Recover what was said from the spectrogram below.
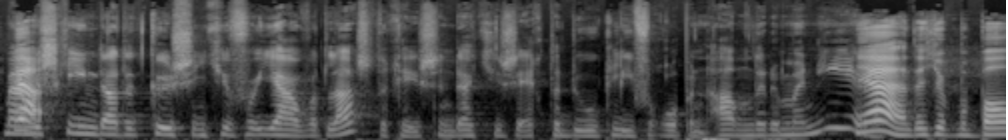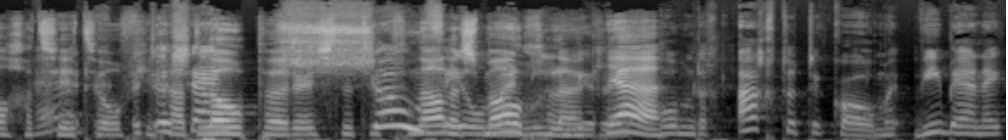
Maar Ja. misschien dat het kussentje voor jou wat lastig is. En dat je zegt, dat doe ik liever op een andere manier. Ja, dat je op mijn bal gaat Hè, zitten of je er gaat lopen. Er is natuurlijk van alles mogelijk. Ja. Om erachter te komen, wie ben ik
